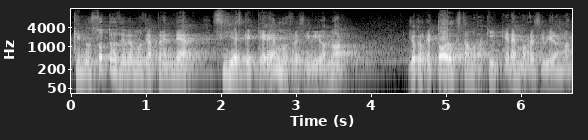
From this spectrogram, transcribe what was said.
que nosotros debemos de aprender si es que queremos recibir honor. Yo creo que todos los que estamos aquí queremos recibir honor.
